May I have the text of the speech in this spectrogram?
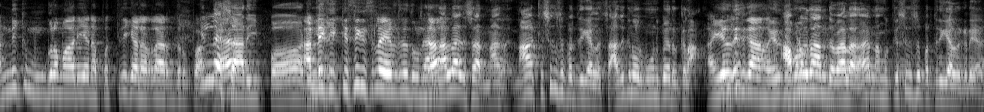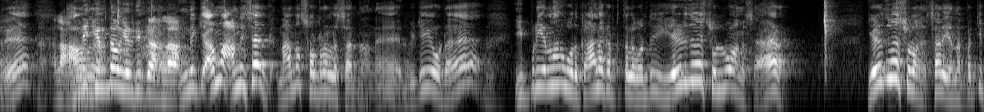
அன்னைக்கும் உங்கள மாதிரியான பத்திரிகையாளர்லாம் இருந்திருப்பாங்க. இல்ல சார் இப்போ அன்னைக்கு கிசு கிசுலாம் எழுதுறது உண்டா? சார், நல்லது சார் நான் நான் கிசுகிசு பத்திரிகையாளர் சார் அதுக்குன்னு ஒரு மூணு பேர் இருக்கலாம். எழுதிருக்காங்க அவனுக்கு தான் அந்த வேலை. நம்ம கிசுகிசு பத்திரிகையாளர் கிடையாது. அன்னைக்கு இருந்தவங்க எழுதிருக்காங்களா? அன்னைக்கு ஆமா அன்னைக்கு சார் நான் தான் சொல்றேன்ல சார் நான். விஜயோட இப்படியெல்லாம் ஒரு காலகட்டத்தில் வந்து எழுதவே சொல்லுவாங்க சார் எழுதவே சொல்லுவாங்க. சார் என்னை பற்றி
